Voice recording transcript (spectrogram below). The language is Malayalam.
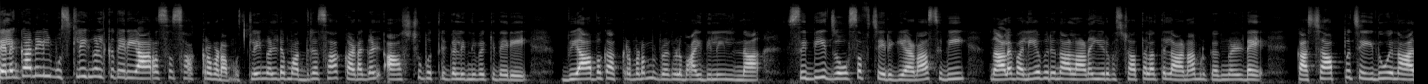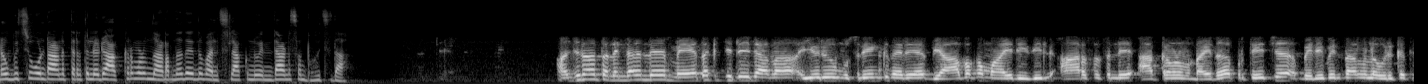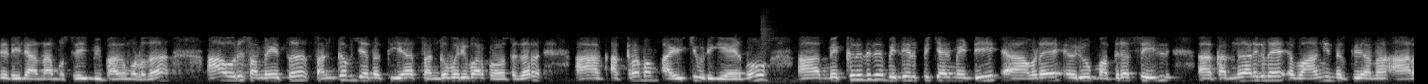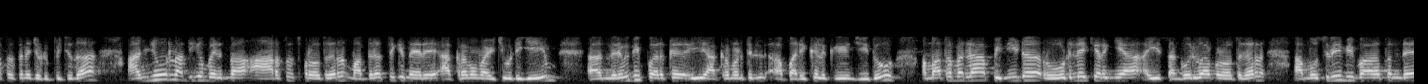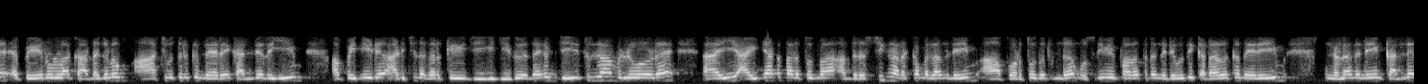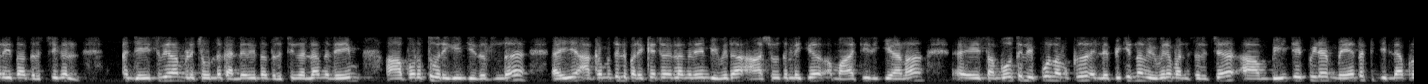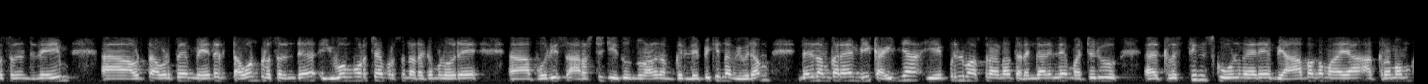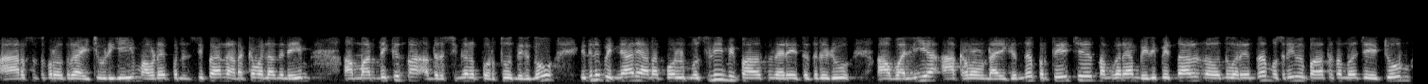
തെലങ്കാനയിൽ മുസ്ലിങ്ങൾക്ക് നേരെ ആർ എസ് എസ് ആക്രമണം. മുസ്ലിങ്ങളുടെ മദ്രസ കടകൾ ആശുപത്രികൾ എന്നിവയ്ക്ക് നേരെ വ്യാപക ആക്രമണം. വിവരങ്ങളുമായി ദില്ലിയിൽ നിന്ന് സിബി ജോസഫ് ചേരുകയാണ്. സിബി നാളെ വലിയ പെരുന്നാളാണ്. ഈ ഒരു പശ്ചാത്തലത്തിലാണ് മൃഗങ്ങളുടെ കശാപ്പ് ചെയ്തു എന്ന് ആരോപിച്ചുകൊണ്ടാണ് ഇത്തരത്തിലൊരു ആക്രമണം നടന്നതെന്ന് മനസ്സിലാക്കുന്നു. എന്താണ് സംഭവിച്ചത്? അഞ്ജന തെലങ്കാനയിലെ മേദക് ജില്ലയിലാണ് ഈ ഒരു മുസ്ലിംക്ക് നേരെ വ്യാപകമായ രീതിയിൽ ആർ എസ് എസിന്റെ ആക്രമണം ഉണ്ടായത് പ്രത്യേകിച്ച് ബലിപെരുന്നാളിനുള്ള ഒരുക്കത്തിനിടയിലാണ് മുസ്ലിം വിഭാഗമുള്ളത്. ആ ഒരു സമയത്ത് സംഘം ചേർന്നെത്തിയ സംഘപരിവാർ പ്രവർത്തകർ അക്രമം അഴിച്ചു വിടുകയായിരുന്നു ബക്രീദിനെ ബലിയർപ്പിക്കാൻ വേണ്ടി അവിടെ ഒരു മദ്രസയിൽ കന്നുകാലികളെ വാങ്ങി നിർത്തിയാണ് ആർ എസ് എസിനെ ചൊടിപ്പിച്ചത്. അഞ്ഞൂറിലധികം വരുന്ന ആർ എസ് എസ് പ്രവർത്തകർ മദ്രസയ്ക്ക് നേരെ അക്രമം അഴിച്ചു വിടുകയും നിരവധി പേർക്ക് ഈ ആക്രമണത്തിൽ പരിക്കേൽക്കുകയും ചെയ്തു. മാത്രമല്ല പിന്നീട് റോഡിലേക്ക് ഇറങ്ങിയ ഈ സംഘപരിവാർ പ്രവർത്തകർ മുസ്ലിം വിഭാഗത്തിന്റെ പേരുള്ള കടകളും ആശുപത്രിക്കും നേരെ കല്ലെറിയുകയും പിന്നീട് അടിച്ചു തകർക്കുകയും ചെയ്യുകയും ചെയ്തു. എന്തായാലും ജയ് ശ്രീറാം വിളിയോടെ ആ, ഈ അഴിഞ്ഞാട്ടം നടത്തുന്ന ദൃശ്യങ്ങൾ ദൃശ്യങ്ങളടക്കം എല്ലാ നിലയും പുറത്തു വന്നിട്ടുണ്ട്. മുസ്ലിം വിഭാഗത്തിന്റെ നിരവധി കടകൾക്ക് നേരെയും എല്ലാ നിലയും കല്ലെറിയുന്ന ദൃശ്യങ്ങൾ ജയ് ശ്രീറാം വിളിച്ചുകൊണ്ട് കല്ലെറിയുന്ന ദൃശ്യങ്ങൾ എല്ലാ നിലയും പുറത്തു വരികയും ചെയ്തിട്ടുണ്ട്. ഈ ആക്രമണത്തിൽ പരിക്കേറ്റവരെല്ലാം നിലയും വിവിധ ആശുപത്രിയിലേക്ക് മാറ്റിയിരിക്കുകയാണ് ഈ സംഭവത്തിൽ ഇപ്പോൾ നമുക്ക് ലഭിക്കുന്ന വിവരം അനുസരിച്ച് ബി ജെ പിയുടെ മേദക് ജില്ലാ പ്രസിഡന്റിനെയും അവിടുത്തെ അവിടുത്തെ Medak town president Yuva Morcha president അടക്കമുള്ളവരെ police arrest ചെയ്തു എന്നുള്ളതാണ് നമുക്ക് ലഭിക്കുന്ന വിവരം. എന്തായാലും നമുക്കറിയാം ഈ കഴിഞ്ഞ ഏപ്രിൽ മാസത്തിലാണ് തെലങ്കാനയിലെ മറ്റൊരു ക്രിസ്ത്യൻ സ്കൂൾ നേരെ വ്യാപകമായ അക്രമം ആർ എസ് എസ് പ്രവർത്തകർ അയച്ചുവിടുകയും അവിടെ പ്രിൻസിപ്പാലിന് അടക്കമല്ല നിലയും ആ, മർദ്ദിക്കുന്ന ദൃശ്യങ്ങൾ പുറത്തു വന്നിരുന്നു. ഇതിന് പിന്നാലെയാണ് ഇപ്പോൾ മുസ്ലിം വിഭാഗത്തിന് നേരെ ഇത്തരത്തിലൊരു വലിയ ആക്രമണം ഉണ്ടായിരിക്കുന്നത്. പ്രത്യേകിച്ച് നമുക്കറിയാം ബലിപ്പെരുന്നാൾ എന്ന് പറയുന്നത് മുസ്ലിം വിഭാഗത്തെ സംബന്ധിച്ച് ഏറ്റവും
